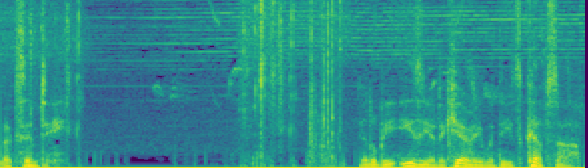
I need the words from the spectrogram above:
Looks empty. It'll be easier to carry with these cuffs off.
